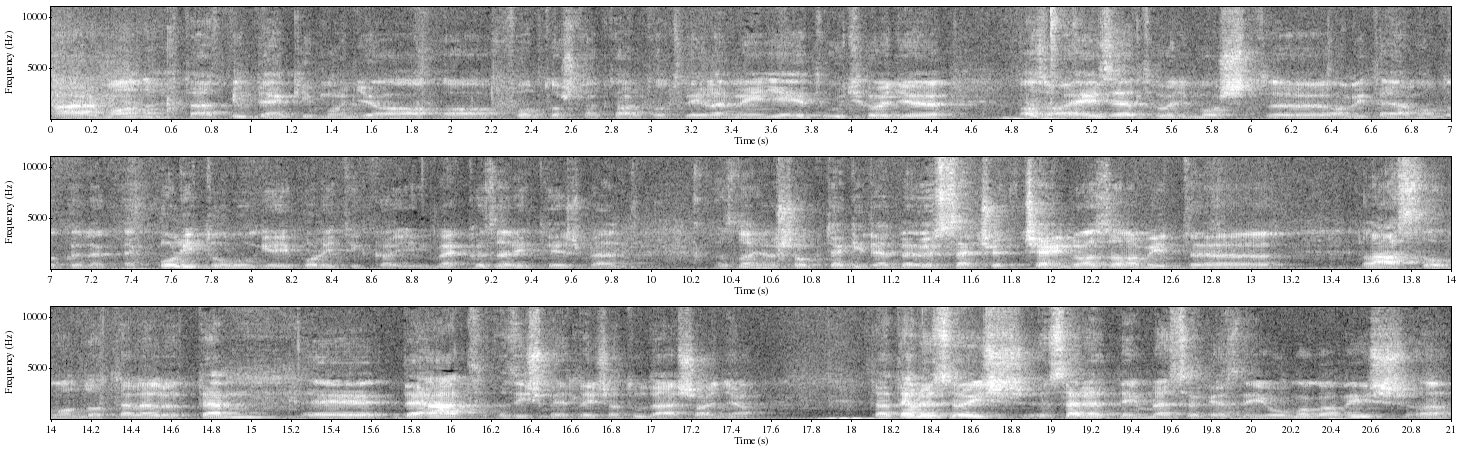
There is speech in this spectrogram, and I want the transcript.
hárman, tehát mindenki mondja a fontosnak tartott véleményét, úgyhogy az a helyzet, hogy most, amit elmondok önöknek politológiai, politikai megközelítésben, az nagyon sok tekintetben összecseng azzal, amit László mondott el előttem, de hát az ismétlés a tudás anyja. Tehát először is szeretném leszögezni jó magam is a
